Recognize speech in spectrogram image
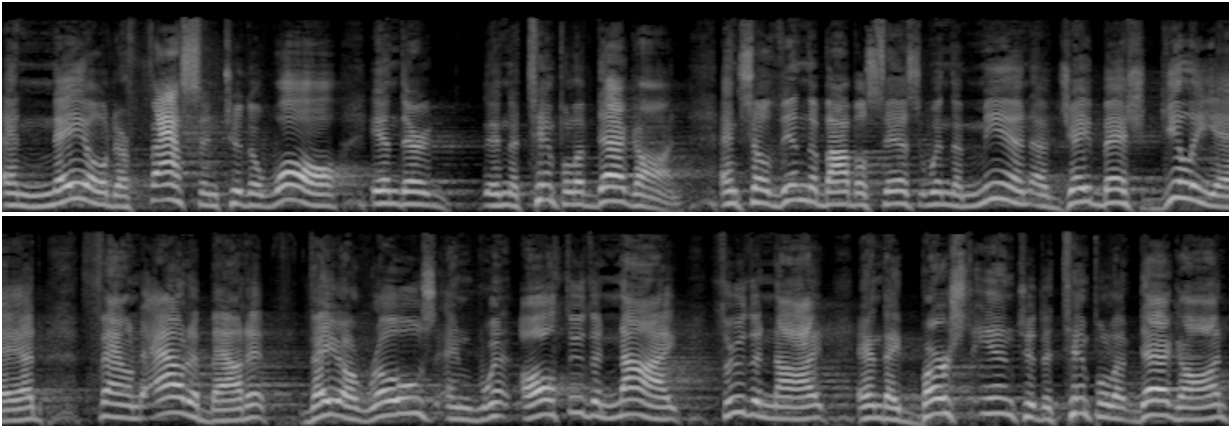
and nailed or fastened to the wall in their in the temple of Dagon. And so then the Bible says, when the men of Jabesh Gilead found out about it, they arose and went all through the night, through the night, and they burst into the temple of Dagon,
